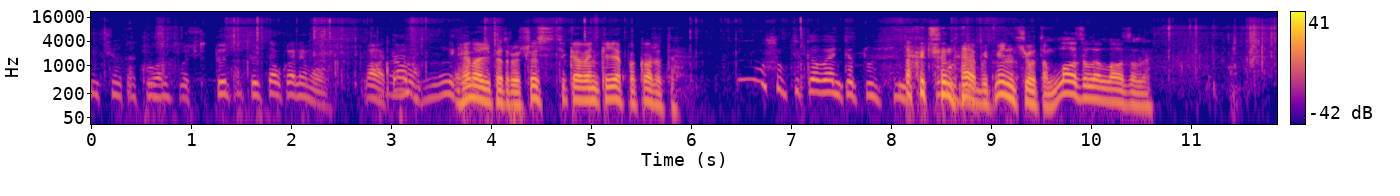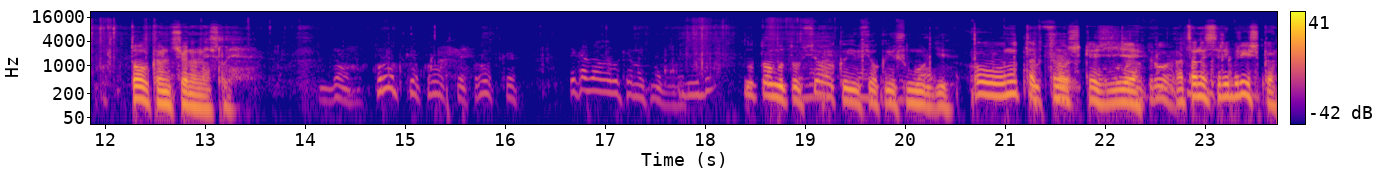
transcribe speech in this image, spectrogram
Нічого такого. Тут, тут ставка нема. А, там Геннадій Петрович, щось цікавеньке є, покажете. Ну, щоб цікавенько тут. Та хоч що-небудь, ми нічого там лазили, лазили. Толком нічого не знайшли. Да. Пробки, пробки, пробки. Ти казала, руки мить не буде. Ну тому то всякої, всякої шмурді. О, ну так трошки ж є. А це не серебрішка,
